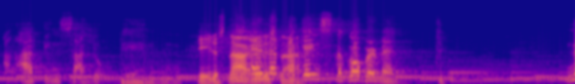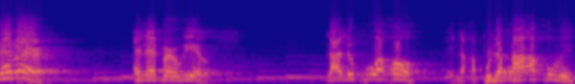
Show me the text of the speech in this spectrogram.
ang ating salubin. kilos na, are kilos not na. against the government. Never. I never will. Lalo po ako. Ay, nakapula nga ako eh.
